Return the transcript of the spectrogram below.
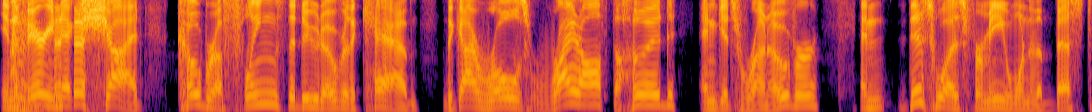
in the very next shot, Cobra flings the dude over the cab. The guy rolls right off the hood and gets run over. And this was for me one of the best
